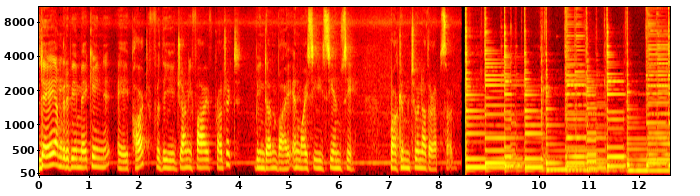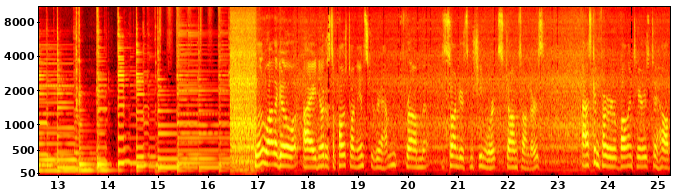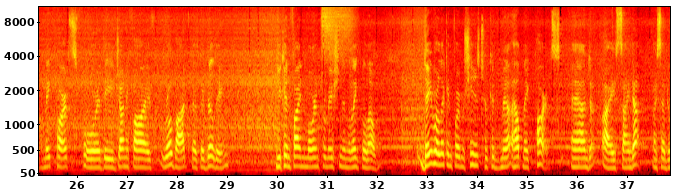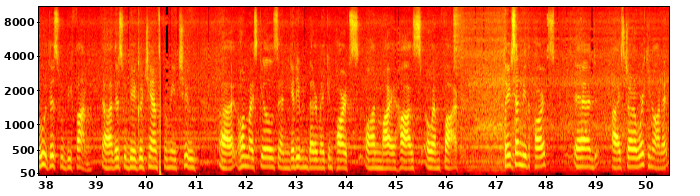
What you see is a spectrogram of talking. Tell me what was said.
Today I'm going to be making a part for the Johnny 5 project being done by NYC CNC. Welcome to another episode. A little while ago I noticed a post on Instagram from Saunders Machine Works, John Saunders, asking for volunteers to help make parts for the Johnny 5 robot that they're building you can find more information in the link below. They were looking for machinists who could help make parts, and I signed up. I said, ooh, this would be fun. Uh, this would be a good chance for me to uh, hone my skills and get even better making parts on my Haas OM5. They sent me the parts, and I started working on it.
